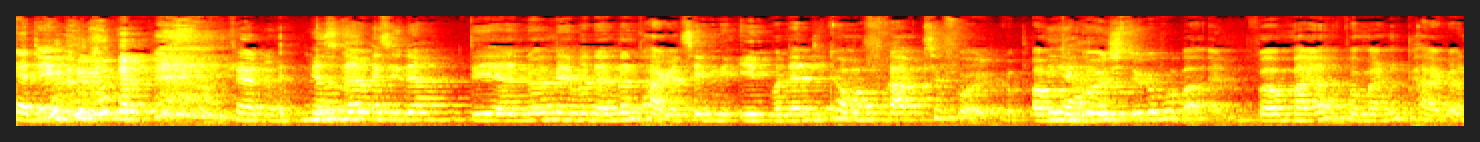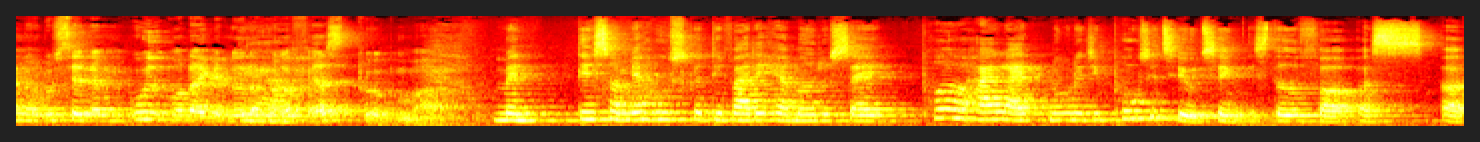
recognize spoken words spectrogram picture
Ja, det kan du. Jeg skrev til dig, det er noget med, hvordan man pakker tingene ind, hvordan de kommer frem til folk, om ja. de går i stykker på vejen, hvor mange, hvor mange pakker, når du sender dem ud, hvor der ikke er noget, der Ja. holder fast på dem. Og... Men det, som jeg husker, det var det her med, at du sagde, prøv at highlight nogle af de positive ting, i stedet for at... at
